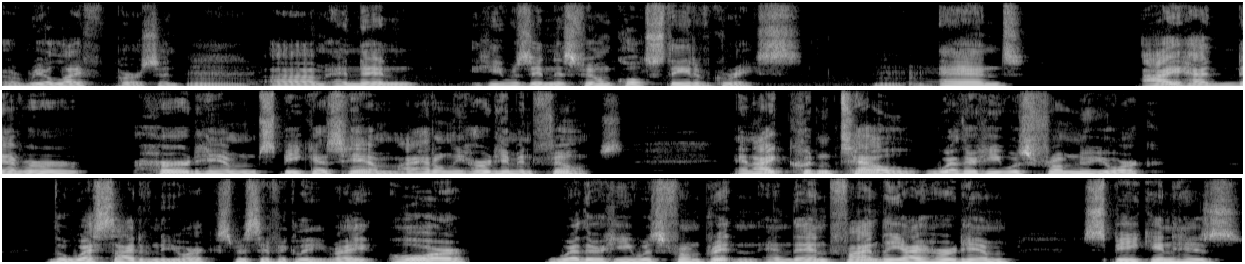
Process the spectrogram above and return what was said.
a, a, real life person, mm. um, and then he was in this film called State of Grace, mm. and I had never heard him speak as him. I had only heard him in films, and I couldn't tell whether he was from New York the west side of New York specifically, right? Or whether he was from Britain. And then finally, I heard him speak in his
